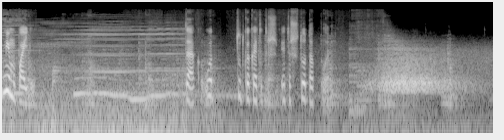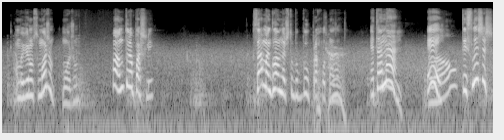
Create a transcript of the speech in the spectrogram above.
Мимо пойду. Так, вот тут какая-то... Это что такое? А мы вернуться можем? Можем. А, ну тогда пошли. Самое главное, чтобы был проход назад. Это она! Эй, ты слышишь?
